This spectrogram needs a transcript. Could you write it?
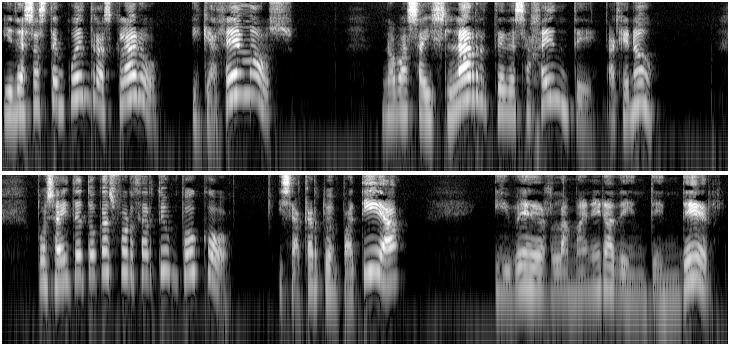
Y de esas te encuentras, claro. ¿Y qué hacemos? No vas a aislarte de esa gente, ¿a que no? Pues ahí te toca esforzarte un poco y sacar tu empatía, y ver la manera de entender,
